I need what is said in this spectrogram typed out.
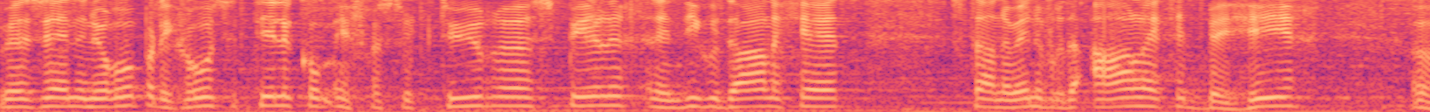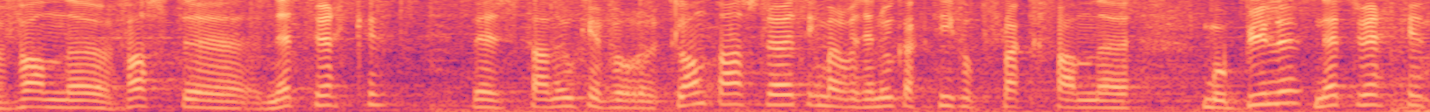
Wij zijn in Europa de grootste telecom-infrastructuurspeler en in die hoedanigheid staan wij in voor de aanleg, het beheer van vaste netwerken. Wij staan ook in voor klantaansluiting, maar we zijn ook actief op vlak van mobiele netwerken.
